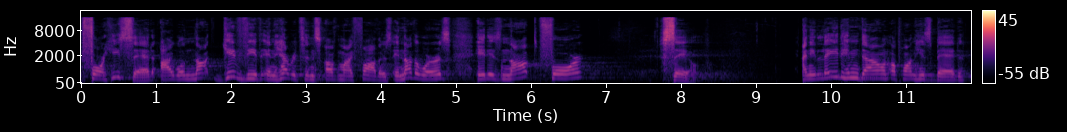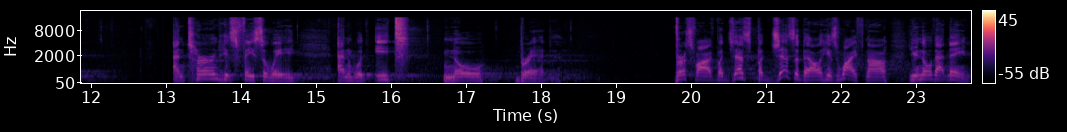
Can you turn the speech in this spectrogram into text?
For he said, I will not give thee the inheritance of my fathers. In other words, it is not for sale. And he laid him down upon his bed and turned his face away and would eat no bread. Verse 5 but, but Jezebel, his wife, now you know that name.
